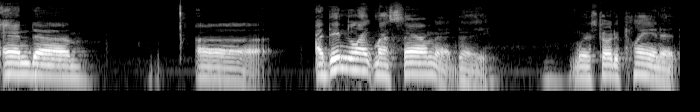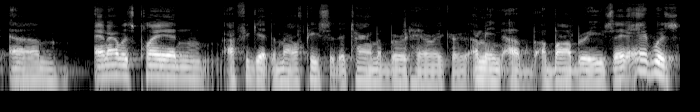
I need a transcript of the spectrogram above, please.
and um, uh, I didn't like my sound that day when I started playing it. Um, and I was playing, I forget the mouthpiece at the time, a Bert Herrick, or I mean, a, a Bob Reeves. It, it was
